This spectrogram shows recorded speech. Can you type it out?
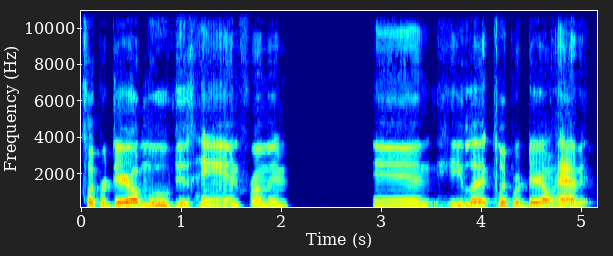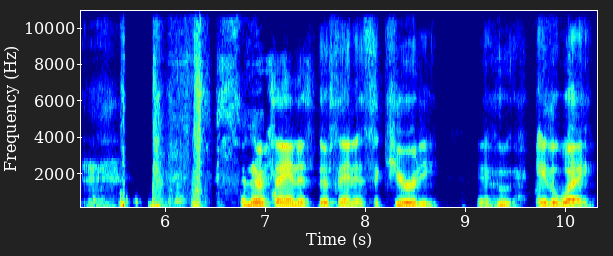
Clipper Darrell moved his hand from him, and he let Clipper Darrell have it. and they're saying it's they're saying it's security. And who either way,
